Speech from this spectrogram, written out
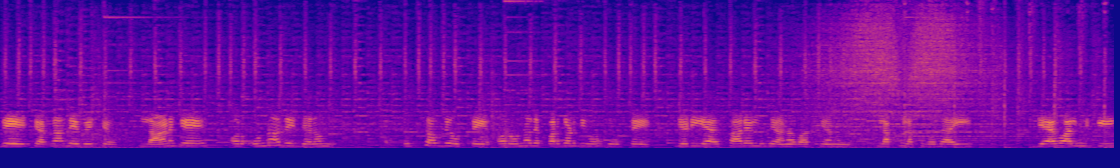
ਦੇ ਚਰਨਾਂ ਦੇ ਵਿੱਚ ਲਾਣਗੇ ਔਰ ਉਹਨਾਂ ਦੇ ਜਨਮ ਉਤਸਵ ਦੇ ਉੱਤੇ ਔਰ ਉਹਨਾਂ ਦੇ ਪ੍ਰਗਟ ਦਿਵਸ ਦੇ ਉੱਤੇ ਜਿਹੜੀ ਹੈ ਸਾਰੇ ਲੁਧਿਆਣਾ ਵਾਸੀਆਂ ਨੂੰ ਲੱਖ ਲੱਖ ਵਧਾਈ ਜੈ ਵਾਲਮੀਕੀ,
